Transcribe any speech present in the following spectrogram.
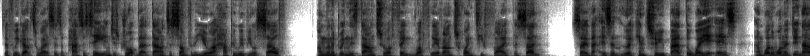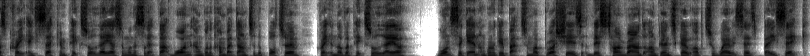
So if we go up to where it says opacity and just drop that down to something that you are happy with yourself, I'm going to bring this down to, I think, roughly around 25%. So that isn't looking too bad the way it is. And what I want to do now is create a second pixel layer. So I'm going to select that one. I'm going to come back down to the bottom, create another pixel layer. Once again, I'm going to go back to my brushes. This time round, I'm going to go up to where it says basic.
